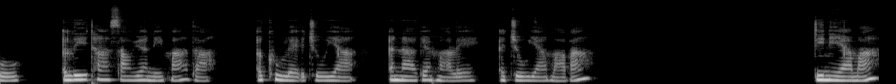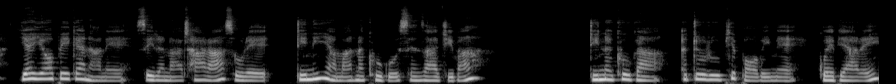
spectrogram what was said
ကို အလေးထားဆောင်ရွက်နေမှသာ အခုလည်းအကျိုးရအနာဂတ်မှာလည်းအကျိုးရမှာပါ ဒီနေရာမှာရက်ရောပေးကမ်းတာနဲ့စေတနာထားတာဆိုတဲ့ဒီနေရာမှာနှစ်ခုကိုစဉ်းစားကြည့်ပါဒီနှစ်ခုကအတူတူဖြစ်ပေါ်ပြီးမဲ့ကွဲပြားတယ်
